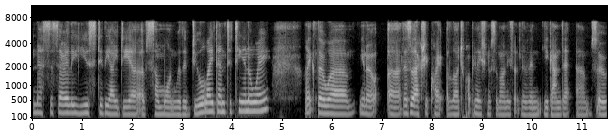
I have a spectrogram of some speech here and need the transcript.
necessarily used to the idea of someone with a dual identity in a way. Like there were, you know, uh, there's actually quite a large population of Somalis that live in Uganda. Um, so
